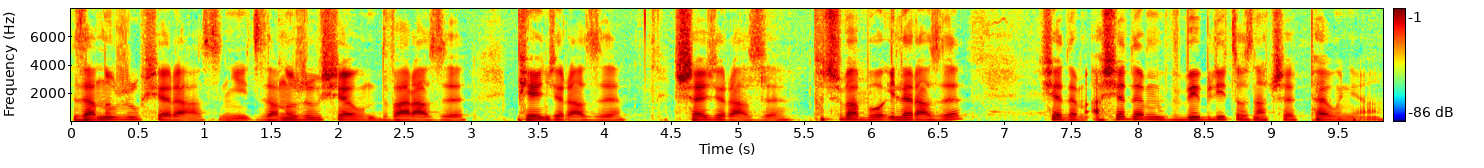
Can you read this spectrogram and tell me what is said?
zanurzył się raz, nic, zanurzył się dwa razy, pięć razy, sześć razy. Potrzeba było ile razy? A siedem w Biblii to znaczy pełnia.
